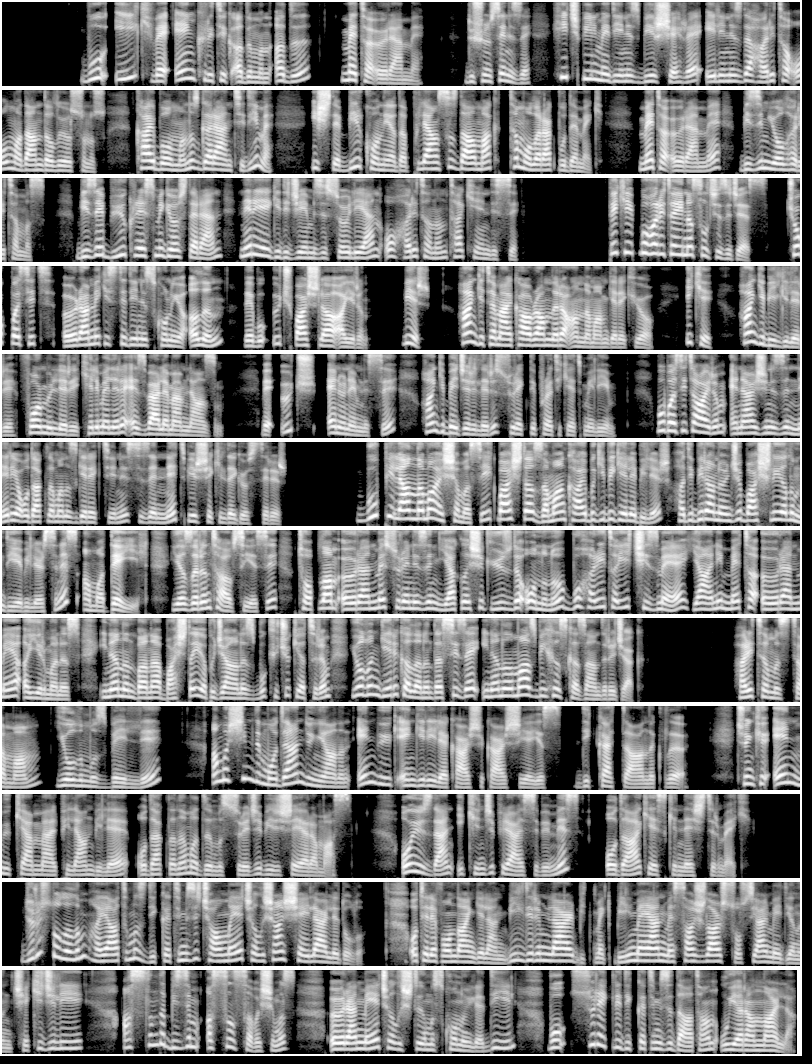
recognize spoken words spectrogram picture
Bu ilk ve en kritik adımın adı meta öğrenme. Düşünsenize, hiç bilmediğiniz bir şehre elinizde harita olmadan dalıyorsunuz. Kaybolmanız garanti değil mi? İşte bir konuya da plansız dalmak tam olarak bu demek. Meta öğrenme bizim yol haritamız. Bize büyük resmi gösteren, nereye gideceğimizi söyleyen o haritanın ta kendisi. Peki bu haritayı nasıl çizeceğiz? Çok basit, öğrenmek istediğiniz konuyu alın ve bu üç başlığa ayırın. 1. Hangi temel kavramları anlamam gerekiyor? 2. Hangi bilgileri, formülleri, kelimeleri ezberlemem lazım? Ve 3. En önemlisi, hangi becerileri sürekli pratik etmeliyim? Bu basit ayrım enerjinizi nereye odaklamanız gerektiğini size net bir şekilde gösterir. Bu planlama aşaması ilk başta zaman kaybı gibi gelebilir, hadi bir an önce başlayalım diyebilirsiniz ama değil. Yazarın tavsiyesi, toplam öğrenme sürenizin yaklaşık %10'unu bu haritayı çizmeye yani meta öğrenmeye ayırmanız. İnanın bana başta yapacağınız bu küçük yatırım yolun geri kalanında size inanılmaz bir hız kazandıracak. Haritamız tamam, yolumuz belli. Ama şimdi modern dünyanın en büyük engeliyle karşı karşıyayız. Dikkat dağınıklığı. Çünkü en mükemmel plan bile odaklanamadığımız sürece bir işe yaramaz. O yüzden ikinci prensibimiz odağı keskinleştirmek. Dürüst olalım, hayatımız dikkatimizi çalmaya çalışan şeylerle dolu. O telefondan gelen bildirimler, bitmek bilmeyen mesajlar, sosyal medyanın çekiciliği. Aslında bizim asıl savaşımız öğrenmeye çalıştığımız konuyla değil, bu sürekli dikkatimizi dağıtan uyaranlarla.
